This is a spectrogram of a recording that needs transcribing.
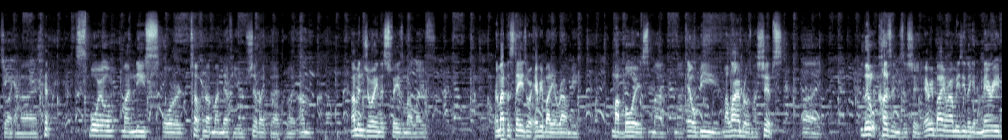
so I can uh, spoil my niece or toughen up my nephew, shit like that. But I'm I'm enjoying this phase of my life. I'm at the stage where everybody around me, my boys, my my LB, my line bros, my ships, uh, little cousins and shit. Everybody around me is either getting married,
